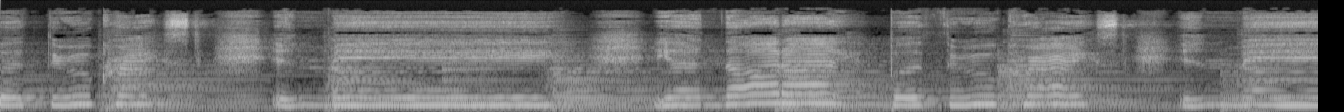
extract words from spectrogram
but through Christ in me. Yet not I, but through Christ in me.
